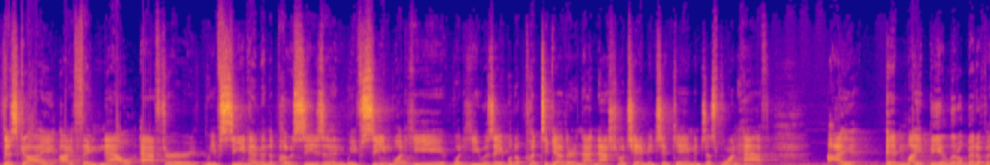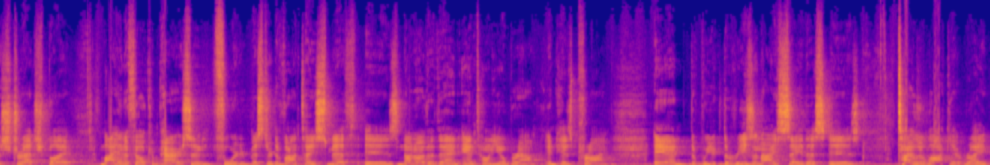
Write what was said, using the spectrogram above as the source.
This guy, I think now after we've seen him in the postseason, we've seen what he what he was able to put together in that national championship game in just one half. I it might be a little bit of a stretch, but my NFL comparison for Mr. DeVonta Smith is none other than Antonio Brown in his prime. And the we, the reason I say this is Tyler Lockett, right?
